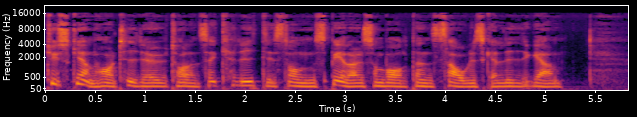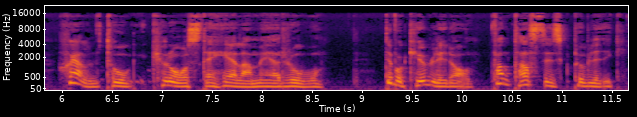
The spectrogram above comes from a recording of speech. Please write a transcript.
Tysken har tidigare uttalat sig kritiskt om spelare som valt den saudiska ligan. Själv tog Kroos det hela med ro. Det var kul idag. Fantastisk publik,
